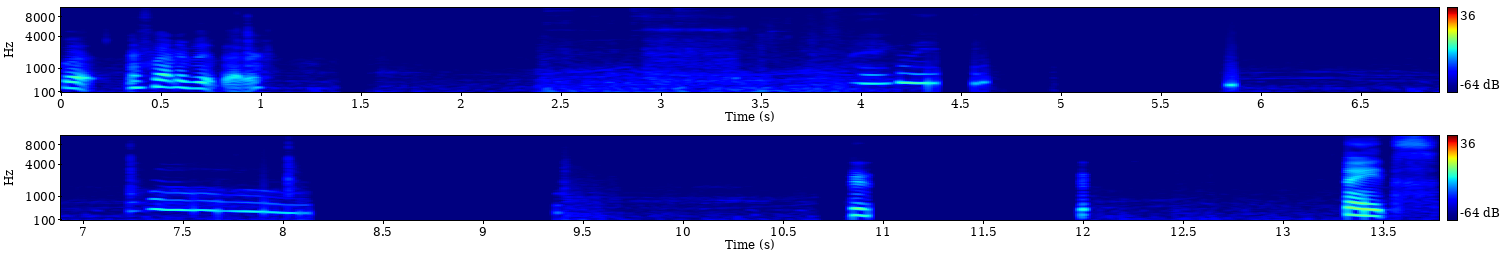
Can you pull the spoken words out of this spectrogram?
But I've gotten a bit better. Mates.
